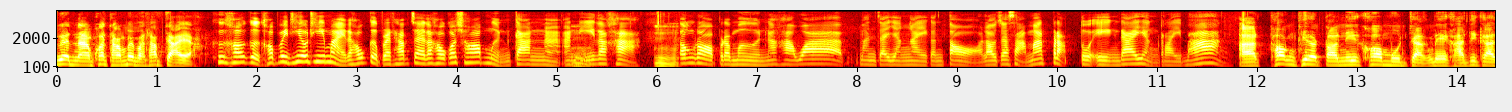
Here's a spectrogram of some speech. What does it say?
เวียดนามเขาทำให้ประทับใจอะคือเขาเกิดเขาไปเที่ยวที่ใหม่แล้วเขาเกิดประทับใจแล้วเขาก็ชอบเหมือนกันน่ะอันนี้ละค่ะอืมต้องรอประเมินนะคะว่ามันจะยังไงกันต่อ เราจะสามารถปรับตัวเองได้อย่างไรบ้างอ่าท่องเที่ยวตอนนี้ข้อมูลจากเลขาธิการ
